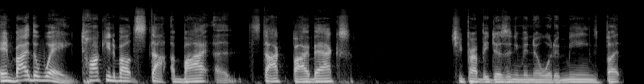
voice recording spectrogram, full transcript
And by the way, talking about stock buy uh, stock buybacks, she probably doesn't even know what it means. But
